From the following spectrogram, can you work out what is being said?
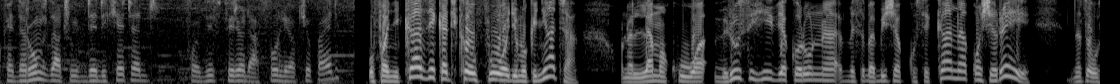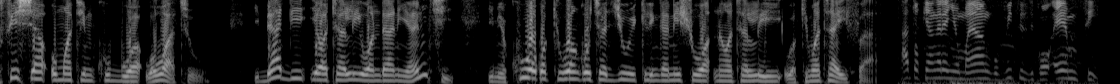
Okay, the rooms that we've dedicated for this period are fully occupied. Wafanyikazi katika ufuo wa Jomo Kenyatta unalalama kuwa virusi hivi vya korona vimesababisha kukosekana kwa sherehe zinazohusisha umati mkubwa wa watu. Idadi ya watalii wa ndani ya nchi imekuwa kwa kiwango cha juu ikilinganishwa na watalii wa kimataifa. Hata ukiangalia nyuma yangu viti ziko empty,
